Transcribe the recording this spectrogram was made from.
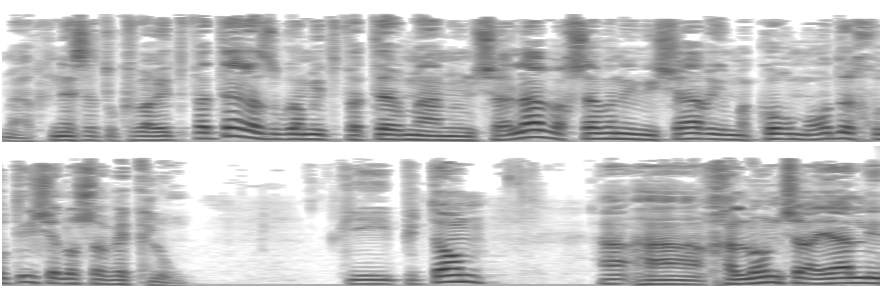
מהכנסת הוא כבר התפטר, אז הוא גם מתפטר מהממשלה, ועכשיו אני נשאר עם מקור מאוד איכותי שלא שווה כלום. כי פתאום החלון שהיה לי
